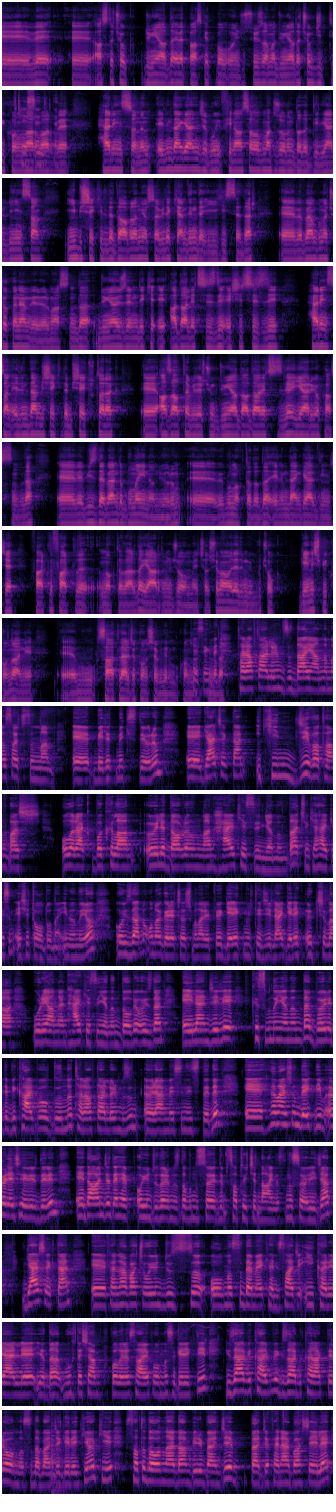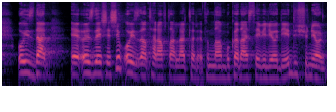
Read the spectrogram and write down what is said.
ve e, aslında çok dünyada evet basketbol oyuncusuyuz ama dünyada çok ciddi konular var Kesinlikle. ve her insanın elinden gelince bu finansal olmak zorunda da değil. Yani bir insan iyi bir şekilde davranıyorsa bile kendini de iyi hisseder. Ee, ve ben buna çok önem veriyorum aslında. Dünya üzerindeki e- adaletsizliği, eşitsizliği her insan elinden bir şekilde bir şey tutarak e, azaltabilir. Çünkü dünyada adaletsizliğe yer yok aslında. Ee, ve biz de ben de buna inanıyorum Ee, ve bu noktada da elimden geldiğince farklı farklı noktalarda yardımcı olmaya çalışıyorum ama dediğim gibi bu çok geniş bir konu hani e, bu saatlerce konuşabilirim bu konu Kesinlikle. hakkında. Taraftarlarımızı daha iyi anlaması açısından e, belirtmek istiyorum. E, gerçekten ikinci vatandaş olarak bakılan, öyle davranılan herkesin yanında. Çünkü herkesin eşit olduğuna inanıyor. O yüzden de ona göre çalışmalar yapıyor. Gerek mülteciler, gerek ırkçılığa uğrayanların herkesin yanında oluyor. O yüzden eğlenceli kısmının yanında böyle de bir kalbi olduğunu taraftarlarımızın öğrenmesini istedim. E, hemen şunu da ekleyeyim öyle çevir derin. E, daha önce de hep oyuncularımızda bunu söyledim. Satu için de aynısını söyleyeceğim. Gerçekten e, Fenerbahçe oyuncusu olması demek hani sadece iyi kariyerle ya da muhteşem kupalara sahip olması gerek. Güzel bir kalbi ve güzel bir karakteri olması da bence gerekiyor ki Satu da onlardan biri bence. Bence Fenerbahçe ile o yüzden e, özdeşleşip o yüzden taraftarlar tarafından bu kadar seviliyor diye düşünüyorum.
